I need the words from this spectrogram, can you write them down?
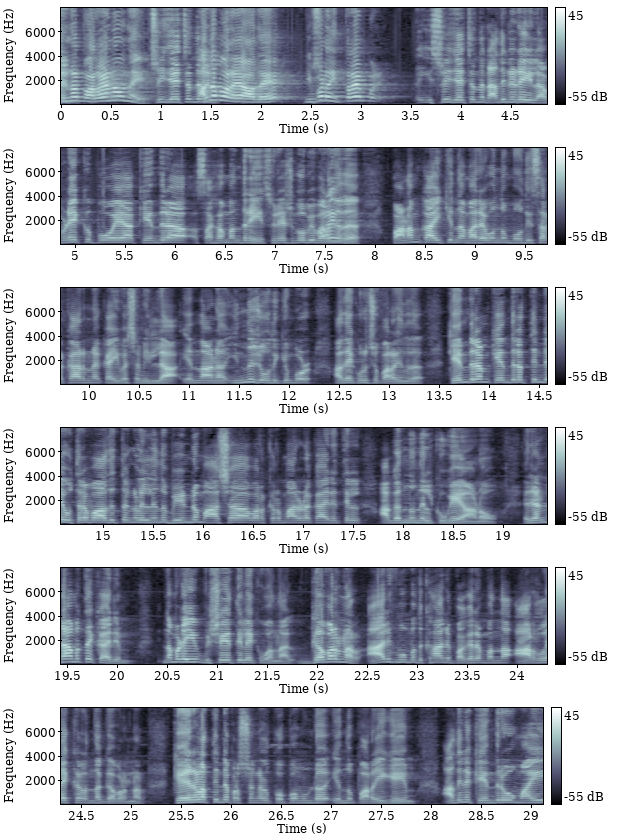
നിങ്ങൾ പറയണമെന്നേ ശ്രീ ജയചന്ദ്രൻ- അത് പറയാതെ ഇവിടെ ഇത്രയും ശ്രീ ജയചന്ദ്രൻ അതിനിടയിൽ അവിടേക്ക് പോയ കേന്ദ്ര സഹമന്ത്രി സുരേഷ് ഗോപി പറഞ്ഞത് പണം കായ്ക്കുന്ന മരമൊന്നും മോദി സർക്കാരിന് കൈവശമില്ല എന്നാണ് ഇന്ന് ചോദിക്കുമ്പോൾ അതേക്കുറിച്ച് പറയുന്നത്. കേന്ദ്രം കേന്ദ്രത്തിന്റെ ഉത്തരവാദിത്തങ്ങളിൽ നിന്ന് വീണ്ടും ആശാ വർക്കർമാരുടെ കാര്യത്തിൽ അകന്നു നിൽക്കുകയാണോ? രണ്ടാമത്തെ കാര്യം നമ്മുടെ ഈ വിഷയത്തിലേക്ക് വന്നാൽ ഗവർണർ ആരിഫ് മുഹമ്മദ് ഖാന് പകരം വന്ന ആർലേക്കർ എന്ന ഗവർണർ കേരളത്തിന്റെ പ്രശ്നങ്ങൾക്കൊപ്പമുണ്ട് എന്ന് പറയുകയും അതിന് കേന്ദ്രവുമായി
